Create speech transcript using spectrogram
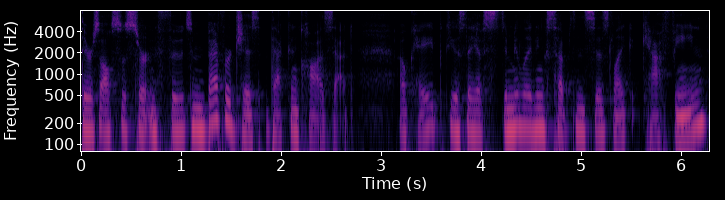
There's also certain foods and beverages that can cause that, okay, because they have stimulating substances like caffeine.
